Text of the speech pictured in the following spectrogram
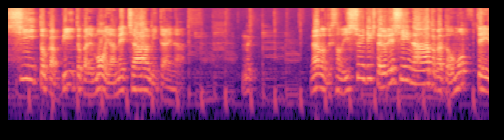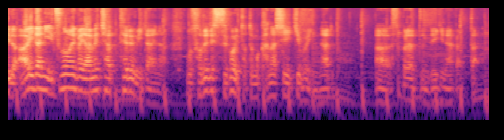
C とか B とかでもうやめちゃうみたいな。なのでその一緒にできたら嬉しいなとかって思っている間にいつの間にかやめちゃってるみたいな。もうそれですごいとても悲しい気分になると。ああ、スプラトゥーンできなかったって。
